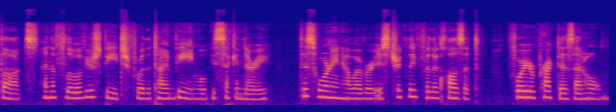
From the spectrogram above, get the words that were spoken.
thoughts, and the flow of your speech for the time being will be secondary. This warning, however, is strictly for the closet, for your practice at home.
